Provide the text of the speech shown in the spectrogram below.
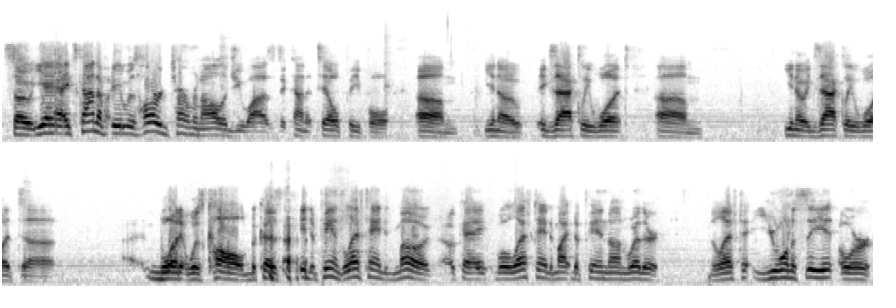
so yeah, it's kind of it was hard terminology wise to kind of tell people, um, you know, exactly what, um, you know, exactly what uh, what it was called because it depends. Left-handed mug, okay. Well, left-handed might depend on whether the left you want to see it or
